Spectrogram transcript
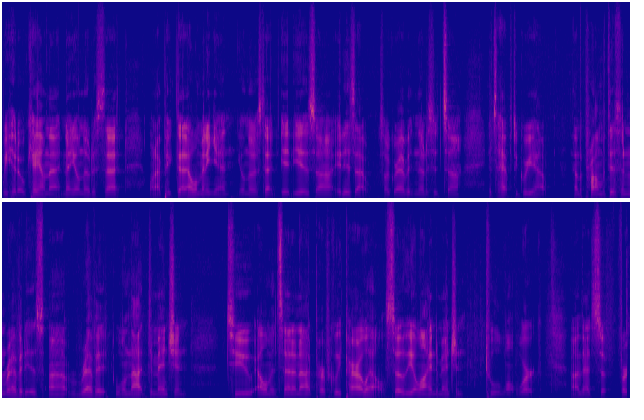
We hit OK on that. Now you'll notice that when I pick that element again, you'll notice that it is uh, it is out. So I'll grab it and notice it's uh, it's a half degree out. Now the problem with this in Revit is uh, Revit will not dimension to elements that are not perfectly parallel. So the align dimension tool won't work. Uh, that's the first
